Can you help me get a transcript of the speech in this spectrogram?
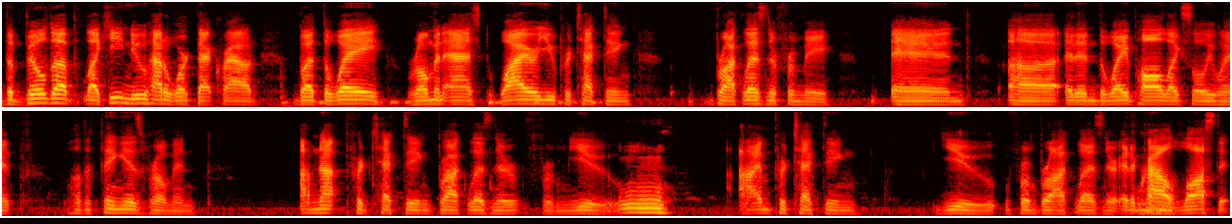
the build up like he knew how to work that crowd but the way roman asked why are you protecting brock lesnar from me and uh and then the way paul like slowly went well the thing is roman i'm not protecting brock lesnar from you mm. i'm protecting you from Brock Lesnar, and the mm. crowd lost it.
